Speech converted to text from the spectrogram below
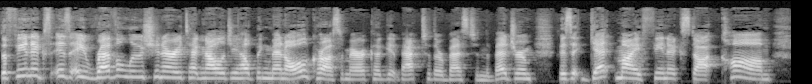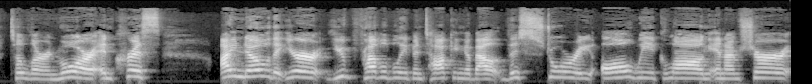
The Phoenix is a revolutionary technology helping men all across America get back to their best in the bedroom. Visit GetMyPhoenix.com to learn more. And Chris, I know that you're you've probably been talking about this story all week long and I'm sure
